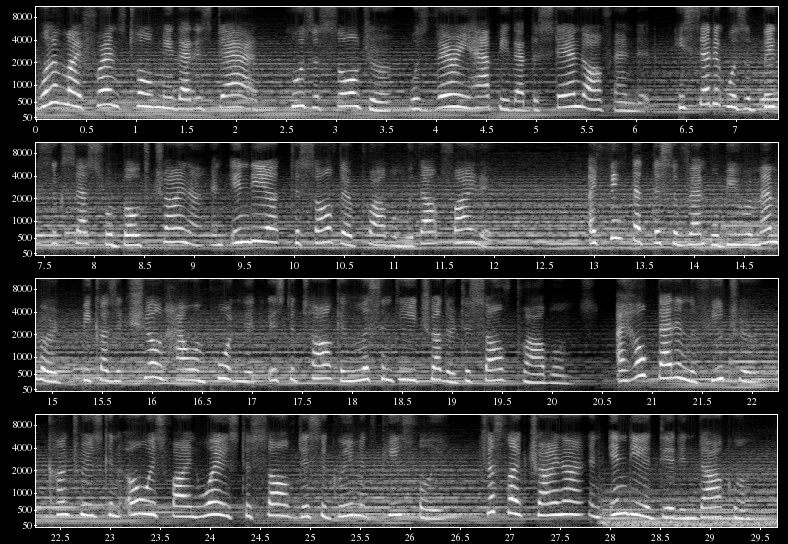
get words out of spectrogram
One of my friends told me that his dad, who is a soldier, was very happy that the standoff ended. He said it was a big success for both China and India to solve their problem without fighting. I think that this event will be remembered because it showed how important it is to talk and listen to each other to solve problems. I hope that in the future, countries can always find ways to solve disagreements peacefully, just like China and India did in Doklam.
